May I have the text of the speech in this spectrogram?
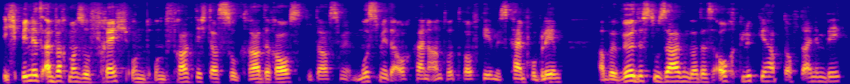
Ich bin jetzt einfach mal so frech und, und frag dich das so gerade raus. Du darfst mir, musst mir da auch keine Antwort drauf geben, ist kein Problem. Aber würdest du sagen, du hattest auch Glück gehabt auf deinem Weg?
